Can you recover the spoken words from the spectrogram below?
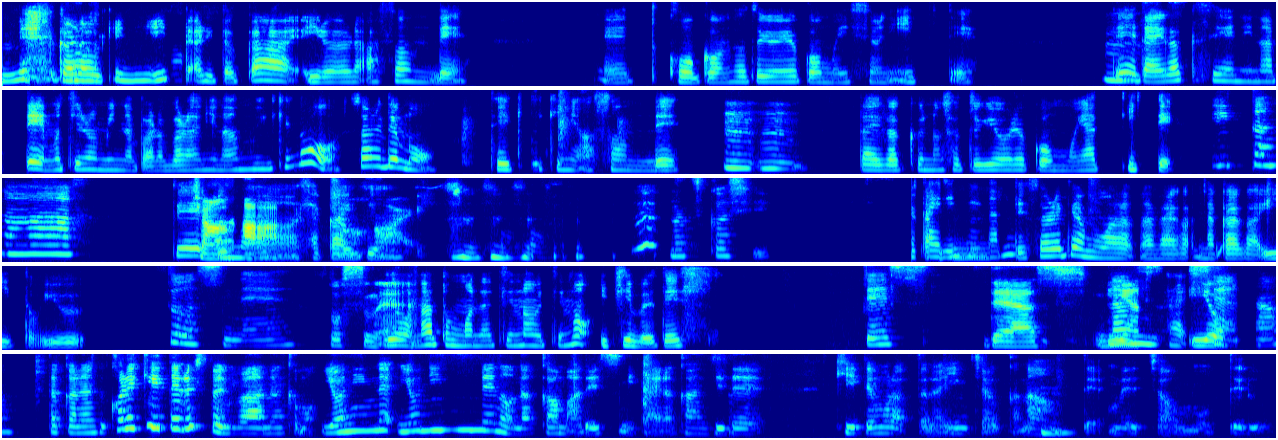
う。で、カラオケに行ったりとか、いろいろ遊んで、えーっと高校の卒業旅行も一緒に行って、で、うん大学生になって、もちろんみんなバラバラになんねんけど、それでも定期的に遊んで、うんうん。大学の卒業旅行もや行って、行ったなぁ。で、今、社会人。懐かしい。社会人になって、それでもまだ仲が仲がいいというそうっすね。そうっすねよ。うな友達のうちの一部です。です。です。リアはいいいよそうやなだからなんかこれ聞いてる人にはなんかもう4人目4人目の仲間ですみたいな感じで聞いてもらったらいいんちゃうかなってめっちゃ思ってる。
